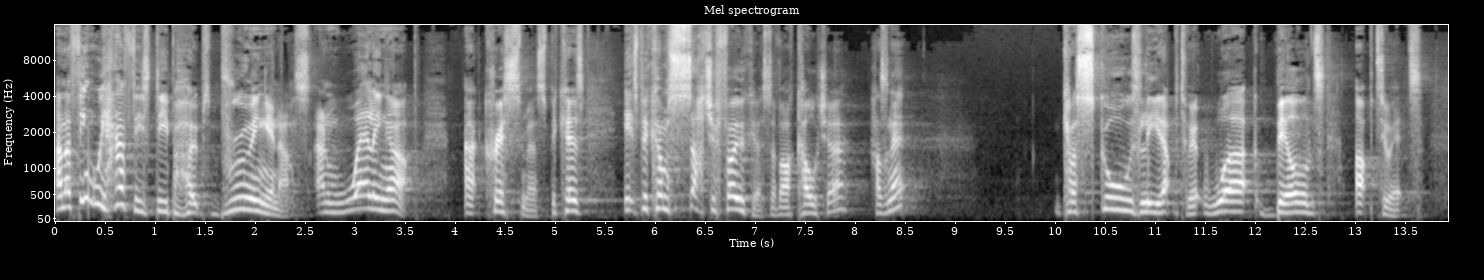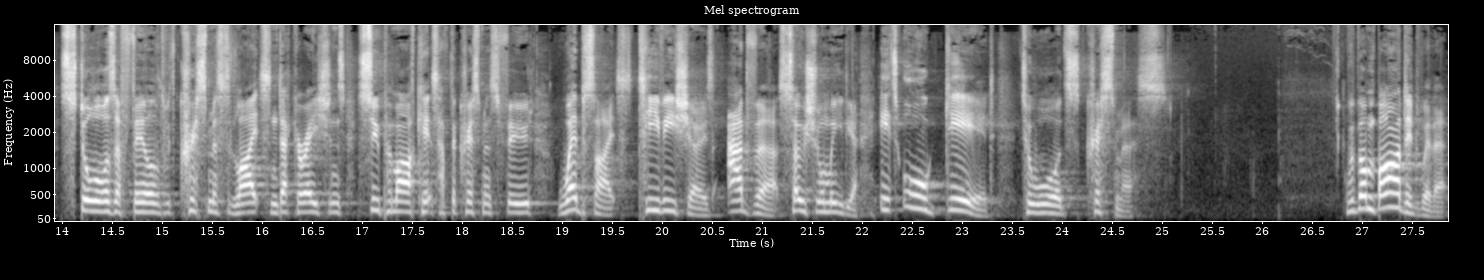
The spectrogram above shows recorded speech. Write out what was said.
And I think we have these deeper hopes brewing in us and welling up at Christmas because it's become such a focus of our culture, hasn't it? Kind of schools lead up to it, work builds up to it. Stores are filled with Christmas lights and decorations. Supermarkets have the Christmas food. Websites, TV shows, adverts, social media. It's all geared towards Christmas. We're bombarded with it.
